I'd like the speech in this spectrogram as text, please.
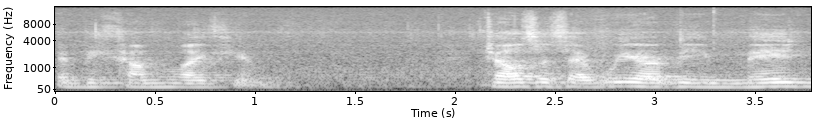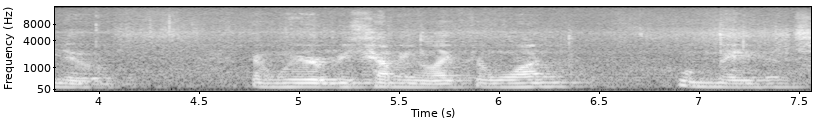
and become like him. It tells us that we are being made new and we are becoming like the one who made us,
